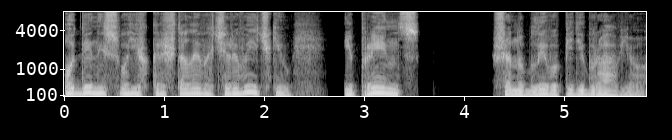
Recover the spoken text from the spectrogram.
один із своїх кришталевих черевичків, і принц шанобливо підібрав його.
